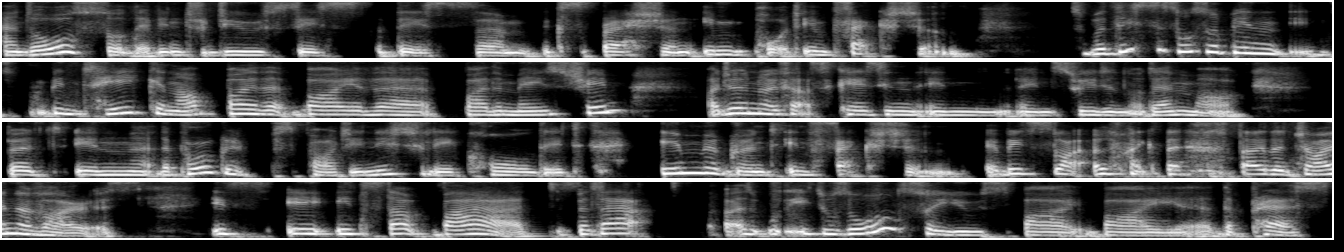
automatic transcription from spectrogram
And also, they've introduced this, this um, expression import infection. So, but this has also been been taken up by the by the by the mainstream. I don't know if that's the case in in, in Sweden or Denmark, but in the Progress Party initially called it immigrant infection. A bit like like the like the China virus. It's it, it's that bad, but that it was also used by by uh, the press.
